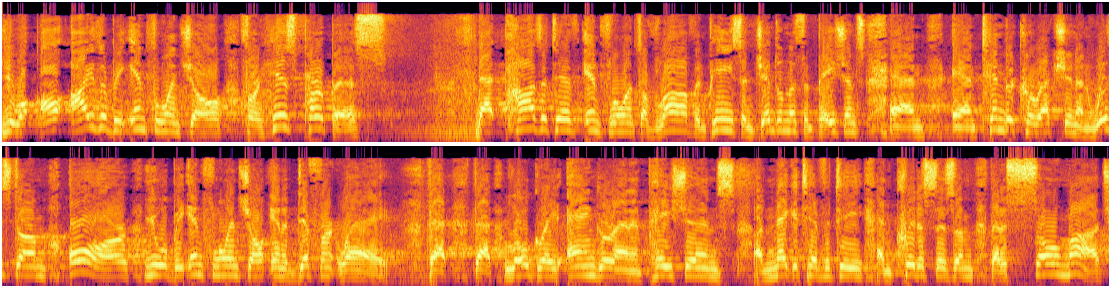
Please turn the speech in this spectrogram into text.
You will all either be influential for His purpose, that positive influence of love and peace and gentleness and patience and, and tender correction and wisdom, or you will be influential in a different way. That, that low grade anger and impatience, a negativity and criticism that is so much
